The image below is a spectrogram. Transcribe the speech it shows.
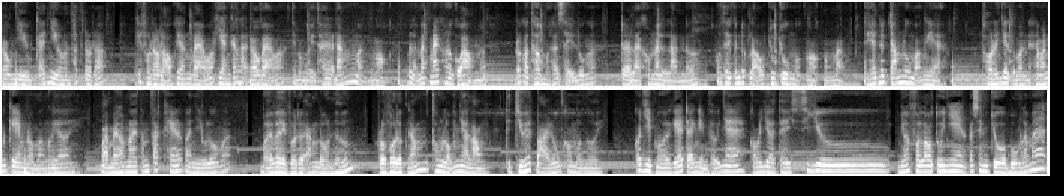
rau nhiều, cá nhiều là mình thích rồi đó. Cái phần rau lẩu khi ăn vào á, khi ăn các loại rau vào á, thì mọi người thấy là đắng mặn ngọt với lại mát mát hơn cổ họng nữa. Rất là thơm mùi há xị luôn á. Trời lại không nên là lạnh nữa. Có thêm cái nước lẩu chua chua ngọt ngọt mặn mặn. Thì hết nước chấm luôn mọi người ạ. À. thôi đến giờ tụi mình ăn bánh kem rồi mọi người ơi. Bà mẹ hôm nay tắm tắt khen rất là nhiều luôn á. Bởi vì vừa được ăn đồ nướng, rồi vừa được ngắm thung lũng nhà lòng thì chiêu hết bài đúng không mọi người? Có dịp mời ghé trải nghiệm thử nha. Còn bây giờ thì see you. Nhớ follow tôi nha, có xem chùa buồn lắm á.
